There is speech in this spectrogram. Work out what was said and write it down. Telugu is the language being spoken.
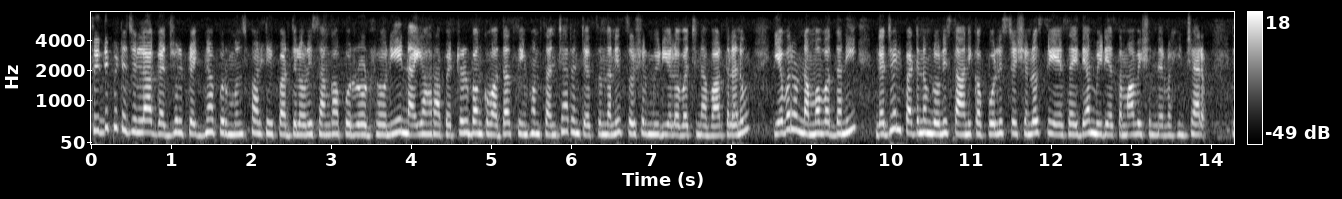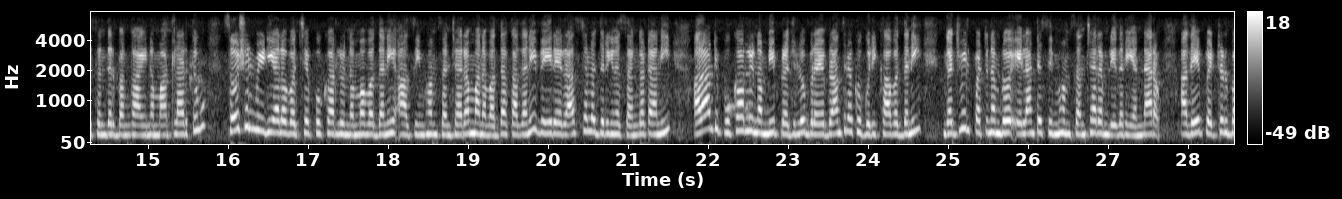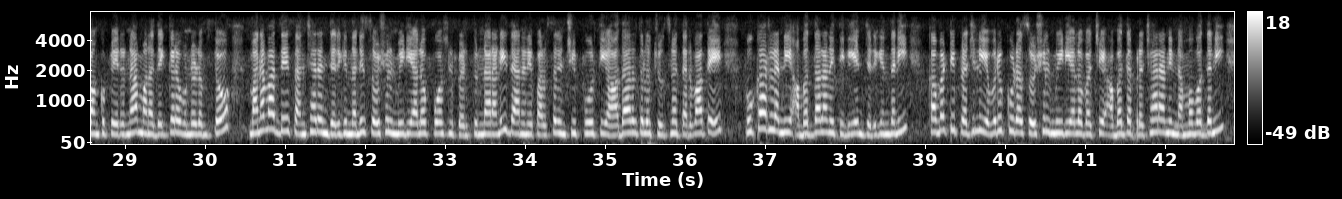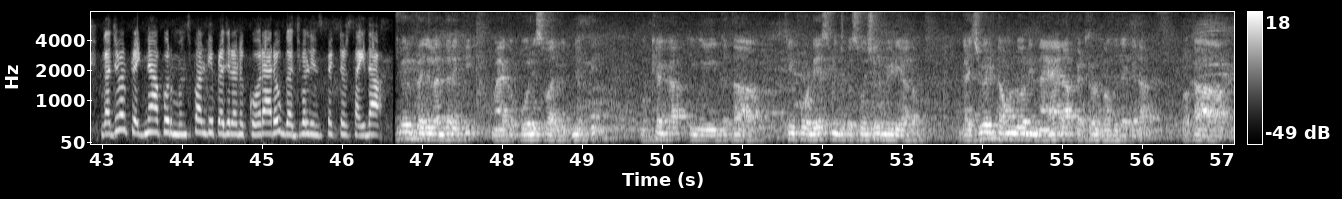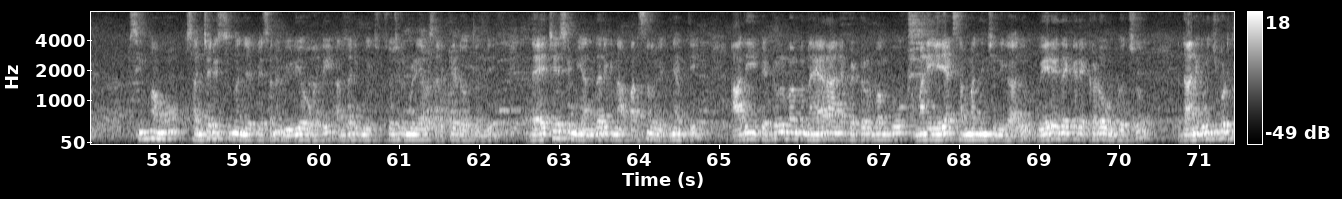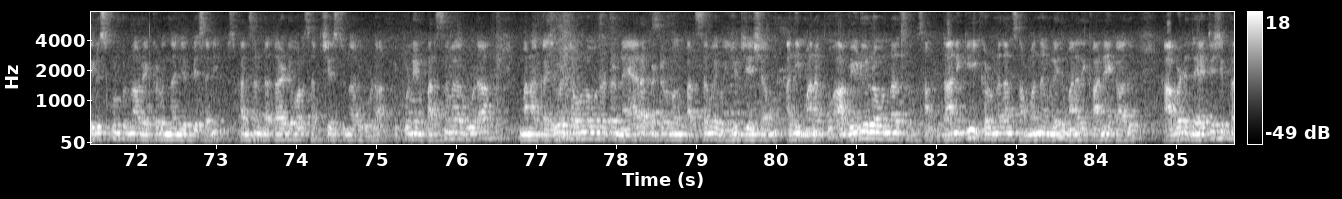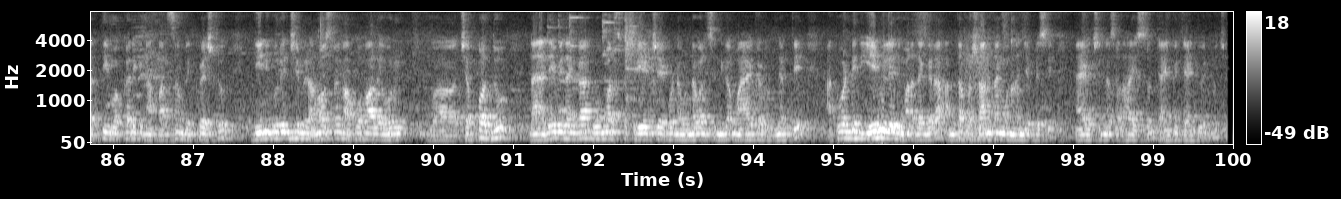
సిద్దిపేట జిల్లా గజ్వల్ ప్రజ్ఞాపూర్ మున్సిపాలిటీ పరిధిలోని సంగాపూర్ రోడ్లోని నయారా పెట్రోల్ బంక్ వద్ద సింహం సంచారం చేస్తుందని సోషల్ మీడియాలో వచ్చిన వార్తలను ఎవరూ నమ్మవద్దని గజ్వల్ పట్టణంలోని స్థానిక పోలీస్ స్టేషన్లో సిఎస్ఐ మీడియా సమావేశం నిర్వహించారు. ఈ సందర్భంగా ఆయన మాట్లాడుతూ సోషల్ మీడియాలో వచ్చే పుకార్లు నమ్మవద్దని ఆ సింహం సంచారం మన వద్ద కాదని వేరే రాష్ట్రాల్లో జరిగిన సంఘటన అలాంటి పుకార్లు నమ్మి ప్రజలు భయభ్రాంతులకు గురి కావద్దని గజ్వల్ పట్టణంలో ఎలాంటి సింహం సంచారం లేదని అన్నారు. అదే పెట్రోల్ బంకు పేరున మన దగ్గర ఉండడంతో మన వద్దే సంచారం జరిగిందని సోషల్ మీడియాలో పోస్టులు పెడుతున్నారని దానిని పరిశీలించి పూర్తి ఆధారాలతో చూసిన తర్వాతే పుకార్లన్నీ అబద్ధాలని తెలియడం జరిగిందని కాబట్టి ప్రజలు ఎవరు కూడా సోషల్ మీడియాలో వచ్చే అబద్ధ ప్రచారాన్ని నమ్మవద్దని గజ్వల్ ప్రజ్ఞాపూర్ మున్సిపాలిటీ ప్రజలను కోరారు గజ్వల్ ఇన్స్పెక్టర్ సైదా. ప్రజలందరికీ మా యొక్క పోలీస్ వారి విజ్ఞప్తి. ముఖ్యంగా ఇవి గత త్రీ ఫోర్ డేస్ నుంచి ఒక సోషల్ మీడియాలో గజ్వేల్ టౌన్లోని నయారా పెట్రోల్ బంక్ దగ్గర ఒక సింహము సంచరిస్తుందని చెప్పేసి అని వీడియో ఒకటి అందరికి మీకు సోషల్ మీడియాలో సర్క్యులేట్ అవుతుంది. దయచేసి మీ అందరికీ నా పర్సనల్ విజ్ఞప్తి. అది పెట్రోల్ బంక్ నయారా అనే పెట్రోల్ బంకు మన ఏరియాకి సంబంధించింది కాదు. వేరే దగ్గర ఎక్కడో ఉండొచ్చు. దాని గురించి కూడా తెలుసుకుంటున్నారు ఎక్కడ ఉందని చెప్పేసి అని కన్సర్న్ అథారిటీ వాళ్ళు సెర్చ్ చేస్తున్నారు కూడా. ఇప్పుడు నేను పర్సనల్గా కూడా మన గజ్వల్ టౌన్లో ఉన్నటువంటి నయారా పెట్రోల్ విజిట్ చేశాము. అది మనకు ఆ వీడియోలో ఉన్న సం- దానికి ఇక్కడ ఉన్నదానికి సంబంధం లేదు మనది కానే కాదు. కాబట్టి దయచేసి ప్రతి ఒక్కరికి నా పర్సనల్ రిక్వెస్ట్ దీని గురించి మీరు అనవసరంగా అపోహాలు ఎవరు చెప్పొద్దు. దాని అదేవిధంగా రూమర్స్ క్రియేట్ చేయకుండా ఉండవలసిందిగా మా యొక్క విజ్ఞప్తి. అటువంటిది ఏమీ లేదు మన దగ్గర అంత ప్రశాంతంగా ఉందని చెప్పేసి నా యొక్క చిన్న సలహా ఇస్తాను thank you thank you very much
